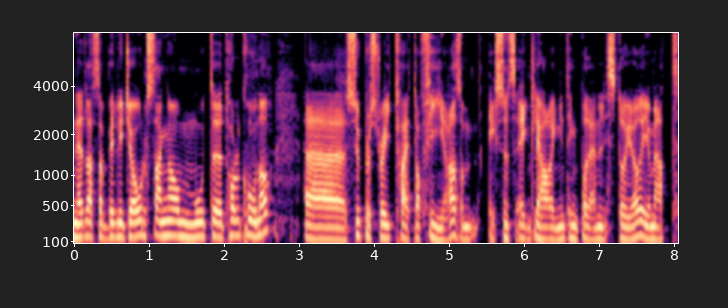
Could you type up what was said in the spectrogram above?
nedlaste Billy Joel-sanger mot tolv kroner. Super Street Fighter 4, som jeg syns egentlig har ingenting på den lista å gjøre, i og med at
